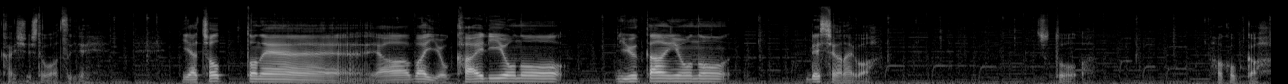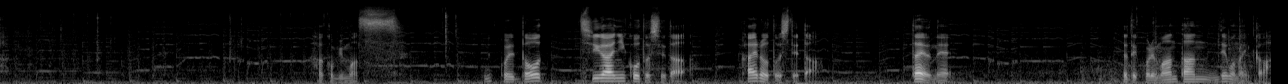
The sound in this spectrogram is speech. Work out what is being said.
回収しとこうついでいやちょっとねやばいよ。帰り用の U ターン用の列車がないわ。ちょっと運ぶか。運びます。これどっち側に行こうとしてた？帰ろうとしてた？だよね。だってこれ満タンでもないか。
